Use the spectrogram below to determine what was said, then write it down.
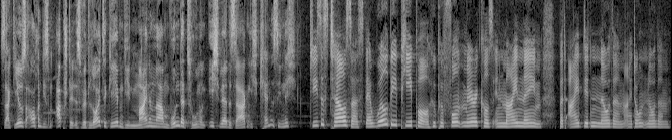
sagt Jesus auch in diesem Abschnitt, es wird Leute geben, die in meinem Namen Wunder tun und ich werde sagen, ich kenne sie nicht. Jesus tells us there will be people who perform miracles in my name, but I didn't know them. I don't know them.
